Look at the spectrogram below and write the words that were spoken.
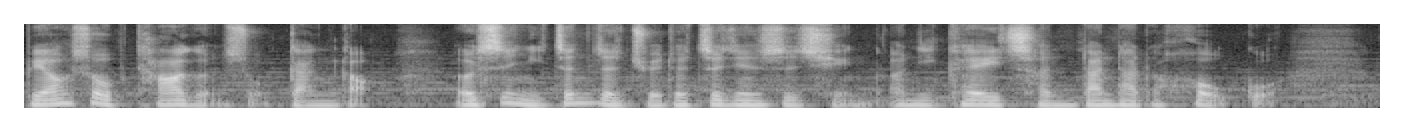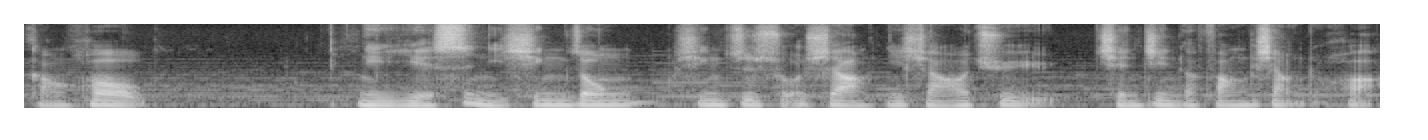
不要受他人所干扰，而是你真的觉得这件事情啊，你可以承担它的后果，然后你也是你心中心之所向，你想要去前进的方向的话，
